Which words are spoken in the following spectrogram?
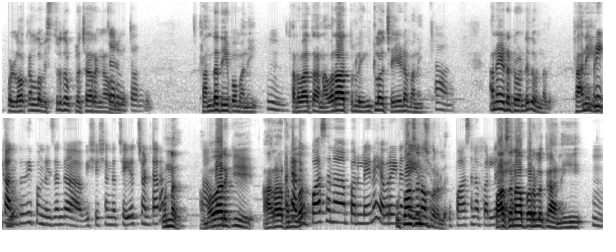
ఇప్పుడు లోకంలో విస్తృత ప్రచారంగా జరుగుతోంది. కంద దీపం అని తర్వాత నవరాత్రులు ఇంట్లో చేయడం అని అనేటటువంటిది ఉన్నది. కానీ ఇప్పుడు ఈ ఇంట్లో కంద దీపం నిజంగా విశేషంగా చేయొచ్చు అంటారా ఉన్నది అమ్మవారికి అంటే ఆరాధనలో ఉపాసన పరులైనా ఎవరైనా ఉపాసనా. పరులే. ఉపాసన పరులే ఉపాసనాపరులు కానీ ఉమ్,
